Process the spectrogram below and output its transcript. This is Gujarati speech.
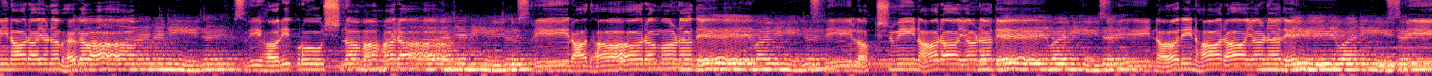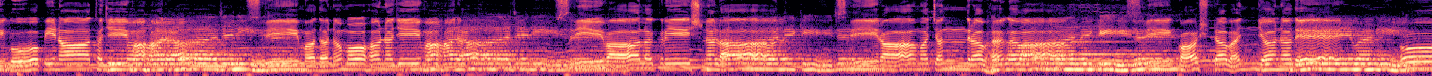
સ્વામિનારાયણ ભગવાન. શ્રી હરિ કૃષ્ણ મહારાજ. શ્રી રાધારમણ દેવ. શ્રી લક્ષ્મી નારાયણ દેવ. શ્રી નરિનારાયણ દેવ. શ્રી ગોપીનાથજી મહારાજની મદન મોહનજી મહારાજની શ્રી બાલકૃષ્ણલાલ કી શ્રી રામચંદ્ર ભગવાન કી શ્રી કાષ્ટભન દેવની. ઓ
